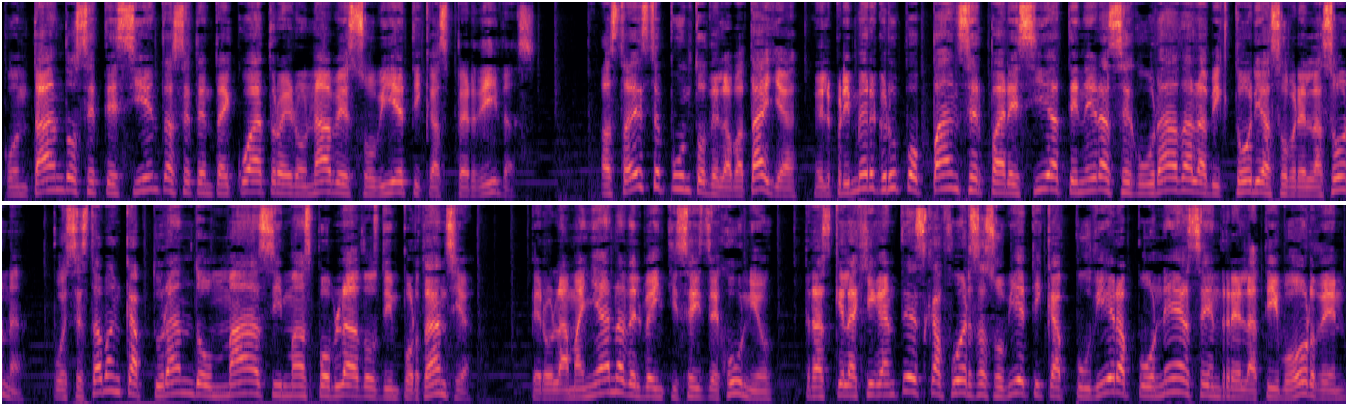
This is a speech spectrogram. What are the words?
contando 774 aeronaves soviéticas perdidas. Hasta este punto de la batalla, el primer grupo Panzer parecía tener asegurada la victoria sobre la zona, pues estaban capturando más y más poblados de importancia, pero la mañana del 26 de junio, tras que la gigantesca fuerza soviética pudiera ponerse en relativo orden,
